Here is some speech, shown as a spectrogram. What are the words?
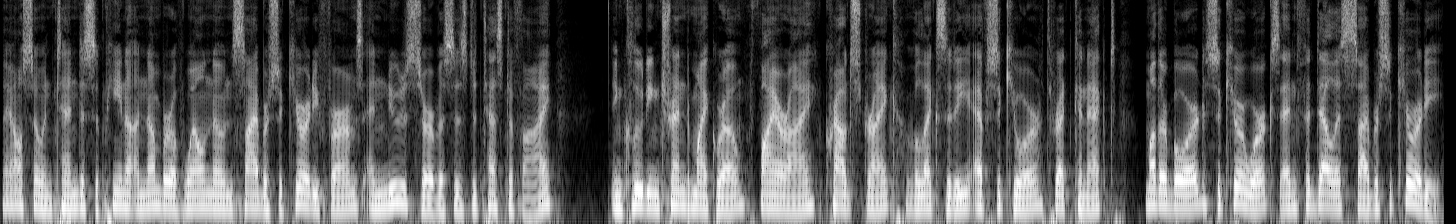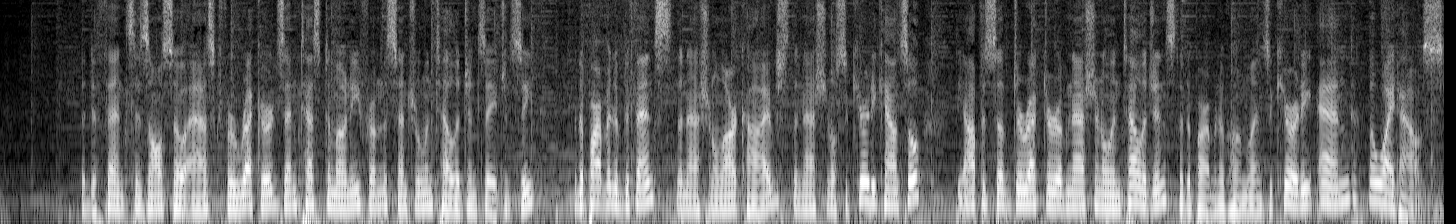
They also intend to subpoena a number of well known cybersecurity firms and news services to testify, including Trend Micro, FireEye, CrowdStrike, Volexity, F Secure, ThreatConnect, Motherboard, SecureWorks, and Fidelis Cybersecurity. The defense has also asked for records and testimony from the Central Intelligence Agency, the Department of Defense, the National Archives, the National Security Council, the Office of Director of National Intelligence, the Department of Homeland Security, and the White House.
